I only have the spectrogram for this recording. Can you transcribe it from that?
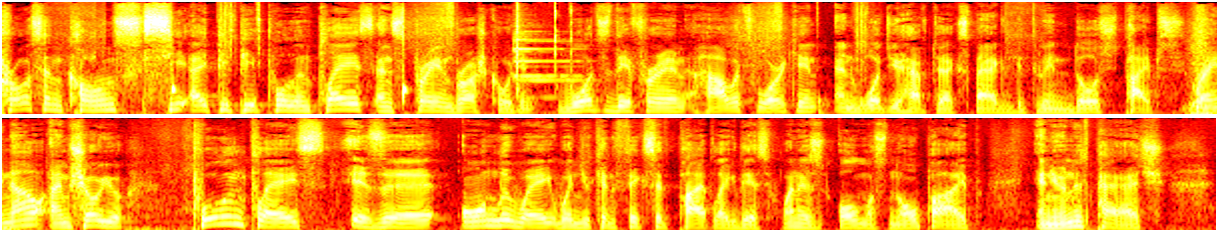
Pros and cons, CIPP pull in place and spray and brush coating. What's different, how it's working, and what you have to expect between those pipes. Right now, I'm showing you pull in place is the only way when you can fix it pipe like this. When there's almost no pipe and unit patch,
